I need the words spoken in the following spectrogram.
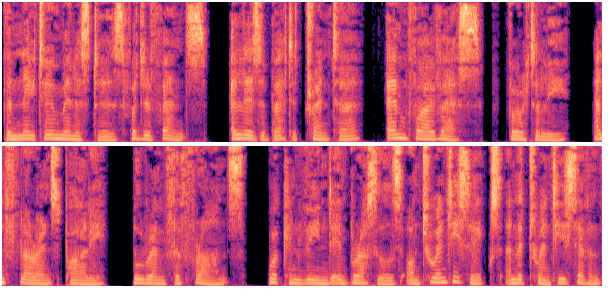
The NATO Ministers for Defense, Elisabetta Trenta, M5S, for Italy, and Florence Parly, LREM for France, were convened in Brussels on 26 and 27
